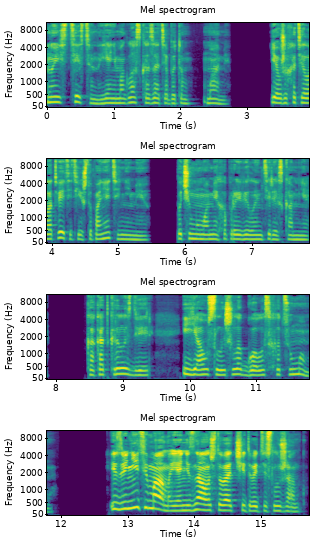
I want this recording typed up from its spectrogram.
Но, естественно, я не могла сказать об этом маме. Я уже хотела ответить ей, что понятия не имею, почему мамеха проявила интерес ко мне. Как открылась дверь, и я услышала голос Хацумому. «Извините, мама, я не знала, что вы отчитываете служанку».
